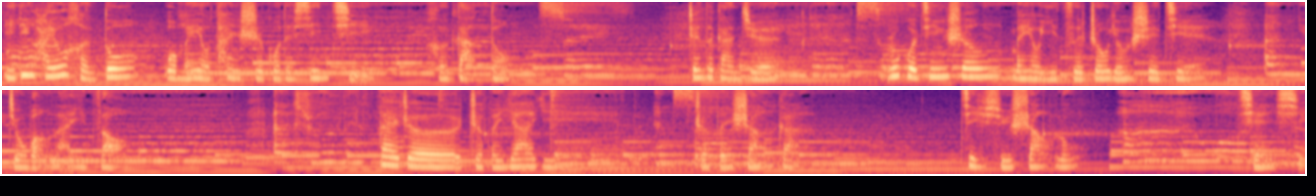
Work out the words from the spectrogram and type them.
一定还有很多我没有探视过的新奇和感动。真的感觉，如果今生没有一次周游世界，就枉来一遭。带着这份压抑，这份伤感，继续上路，前行。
